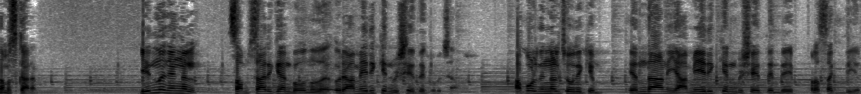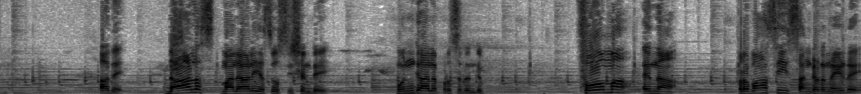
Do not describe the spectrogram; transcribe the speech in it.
നമസ്കാരം. ഇന്ന് ഞങ്ങൾ സംസാരിക്കാൻ പോകുന്നത് ഒരു അമേരിക്കൻ വിഷയത്തെക്കുറിച്ചാണ്. അപ്പോൾ നിങ്ങൾ ചോദിക്കും എന്താണ് ഈ അമേരിക്കൻ വിഷയത്തിന്റെ പ്രസക്തി എന്ന്? അതെ ഡാളസ് മലയാളി അസോസിയേഷന്റെ മുൻകാല പ്രസിഡന്റും ഫോമ എന്ന പ്രവാസി സംഘടനയുടെ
